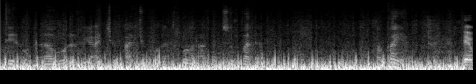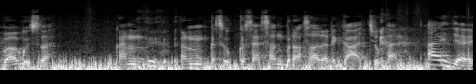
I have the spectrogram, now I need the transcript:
Itu ya udahlah gue lebih acuh acuh banget gue orang. Sumpah dah. Apa ya? Ya bagus lah. Kan kan kesuksesan berasal dari keacuhan. Aja.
